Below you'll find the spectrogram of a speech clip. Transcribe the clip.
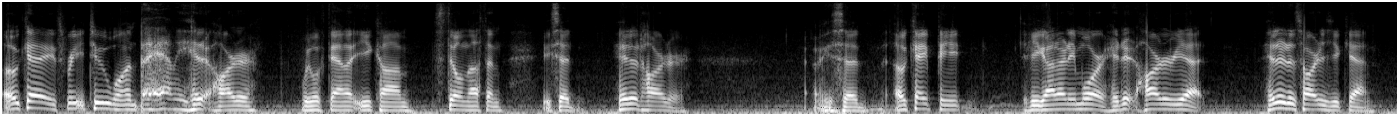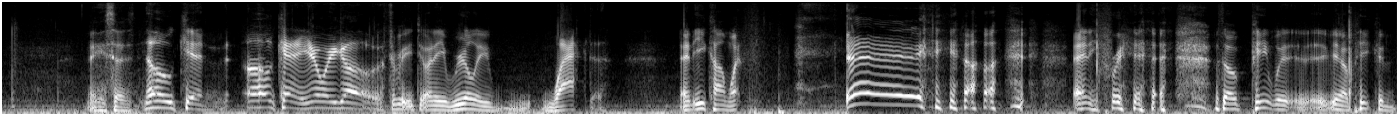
Okay, three, two, one, bam! He hit it harder we looked down at EECOM, still nothing. He said, hit it harder. He said, okay, Pete, if you got any more, hit it harder yet. Hit it as hard as you can. And he says, no kidding. Okay, here we go. Three, two, and he really whacked it. And EECOM went, yay! you know? And he free. so Pete, you know, Pete could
